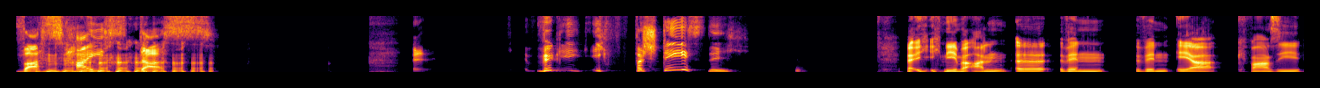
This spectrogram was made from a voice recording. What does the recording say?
Was heißt das? wirklich, ich, ich verstehe es nicht. Na, ich, ich nehme an, äh, wenn, wenn er quasi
